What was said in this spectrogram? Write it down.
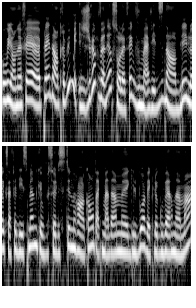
oui, on a fait euh, plein d'entrevues, mais je veux revenir sur le fait que vous m'avez dit d'emblée là, que ça fait des semaines que vous sollicitez une rencontre avec Mme Guilbeault, avec le gouvernement.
